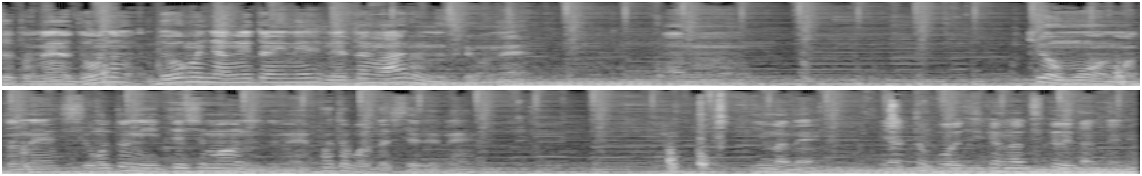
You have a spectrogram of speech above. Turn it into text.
ちょっとね動画動画に上げたいねネタがあるんですけどね。あの今日もうまたね仕事に行ってしまうのでねパタパタしててね。今ねやっとこう時間が作れたんでね。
